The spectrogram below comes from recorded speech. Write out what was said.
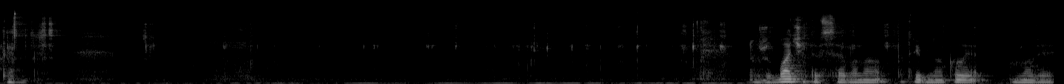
Так. Дуже бачите все, воно потрібно, коли нові,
